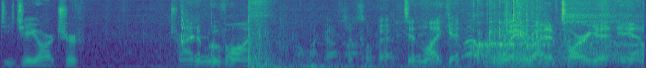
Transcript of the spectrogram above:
DJ Archer, trying to move on. Oh my gosh, that's so bad. Didn't like it. Way right of target and.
